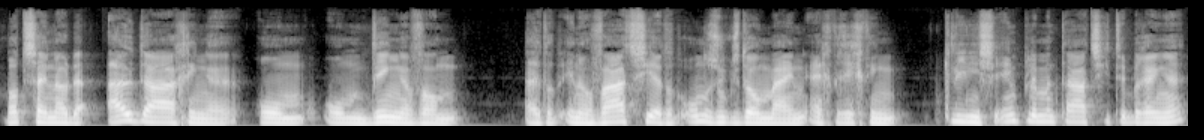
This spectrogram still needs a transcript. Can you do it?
wat zijn nou de uitdagingen om, om dingen van uit dat innovatie, uit dat onderzoeksdomein echt richting klinische implementatie te brengen?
